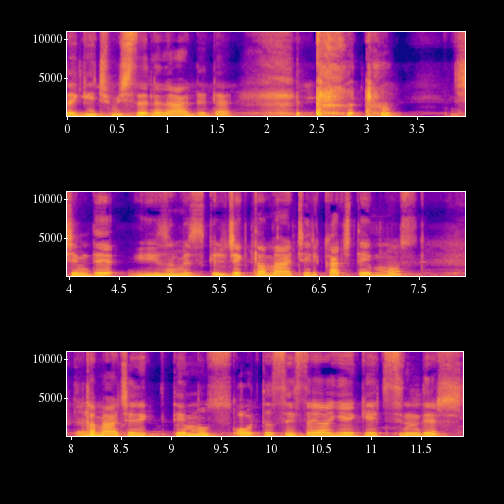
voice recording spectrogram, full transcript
de geçmiş senelerde de. Şimdi yüzümüz girecek. Tamer Çelik kaç Temmuz? Tamer Çelik Temmuz ortası ise yengeçsindir.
